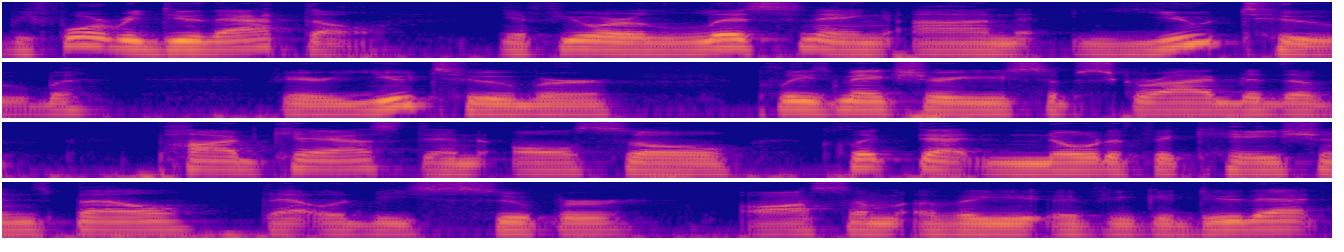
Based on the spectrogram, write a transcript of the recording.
before we do that, though, if you are listening on YouTube, if you're a YouTuber, please make sure you subscribe to the podcast and also click that notifications bell. That would be super awesome of you if you could do that.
